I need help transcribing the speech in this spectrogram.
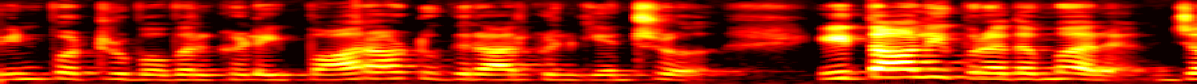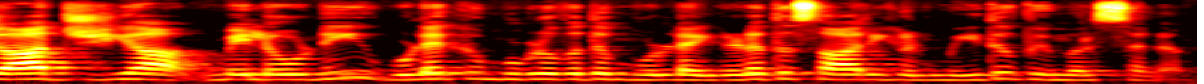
பின்பற்றுபவர்களை பாராட்டுகிறார்கள் என்று இத்தாலி பிரதமர் ஜார்ஜியா மெலோனி உலகம் முழுவதும் உள்ள இடதுசாரிகள் மீது விமர்சனம்.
